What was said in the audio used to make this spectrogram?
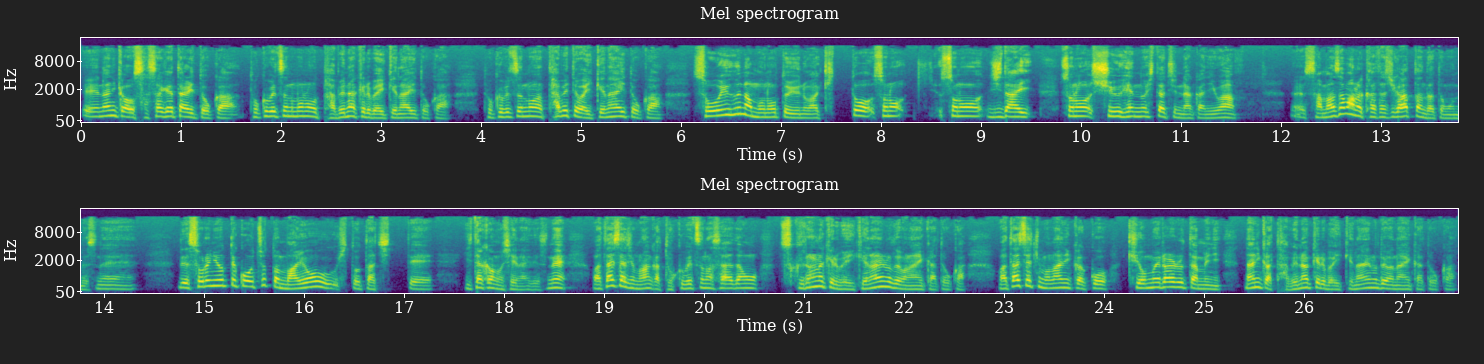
何かを捧げたりとか特別なものを食べなければいけないとか特別なものを食べてはいけないとかそういうふうなものというのはきっとそのその時代その周辺の人たちの中にはさまざまな形があったんだと思うんですね。でそれによってこうちょっと迷う人たちっていたかもしれないですね私たちも何か特別な祭壇を作らなければいけないのではないかとか私たちも何かこう清められるために何か食べなければいけないのではないかとか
